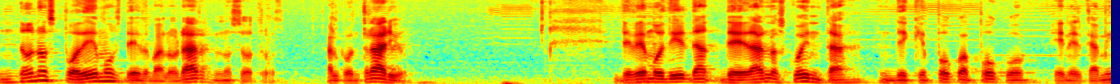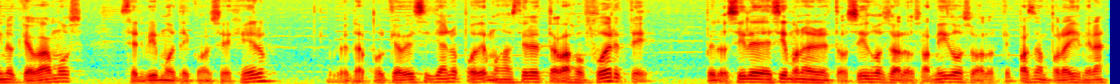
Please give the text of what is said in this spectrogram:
no nos podemos desvalorar nosotros, al contrario, debemos de, de darnos cuenta de que poco a poco en el camino que vamos servimos de consejero, porque a veces ya no podemos hacer el trabajo fuerte, pero sí le decimos a nuestros hijos, a los amigos o a los que pasan por ahí, mira,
